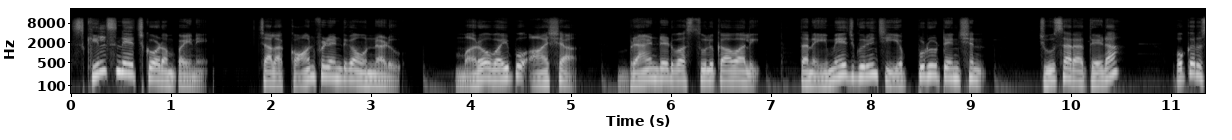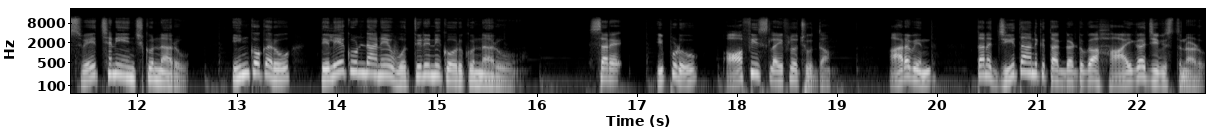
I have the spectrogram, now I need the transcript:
స్కిల్స్ నేర్చుకోవడంపైనే చాలా కాన్ఫిడెంట్గా ఉన్నాడు. మరోవైపు ఆశ బ్రాండెడ్ వస్తువులు కావాలి. తన ఇమేజ్ గురించి ఎప్పుడూ టెన్షన్. చూసారా తేడా? ఒకరు స్వేచ్ఛని ఎంచుకున్నారు. ఇంకొకరు తెలియకుండానే ఒత్తిడిని కోరుకున్నారు. సరే ఇప్పుడు ఆఫీస్ లైఫ్లో చూద్దాం. అరవింద్ తన జీతానికి తగ్గట్టుగా హాయిగా జీవిస్తున్నాడు.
